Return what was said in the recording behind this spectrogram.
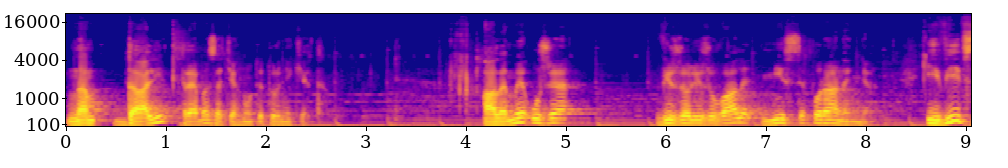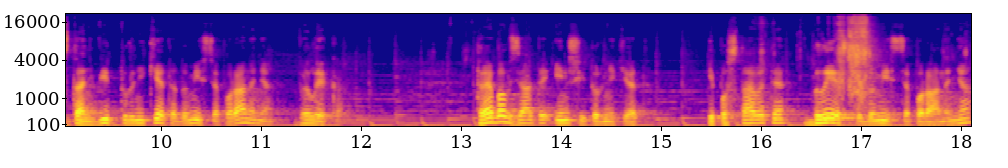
нам далі треба затягнути турнікет. Але ми вже візуалізували місце поранення. І відстань від турнікета до місця поранення велика. Треба взяти інший турнікет і поставити ближче до місця поранення,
